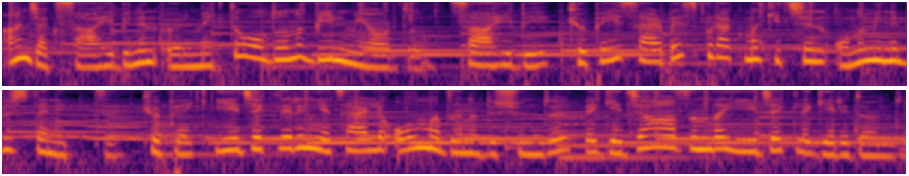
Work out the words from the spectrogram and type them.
Ancak sahibinin ölmekte olduğunu bilmiyordu. Sahibi köpeği serbest bırakmak için onu minibüsten itti. Köpek yiyeceklerin yeterli olmadığını düşündü ve gece ağzında yiyecekle geri döndü.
